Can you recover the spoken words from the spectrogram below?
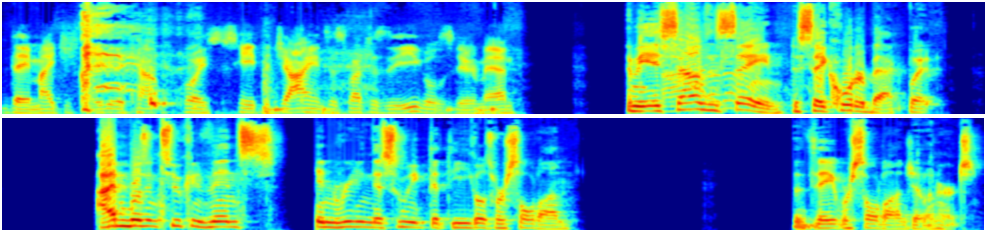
they might just maybe the Cowboys hate the Giants as much as the Eagles do, man. I mean, it sounds insane to say quarterback, but I wasn't too convinced in reading this week that the Eagles were sold on. That they were sold on Jalen Hurts.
